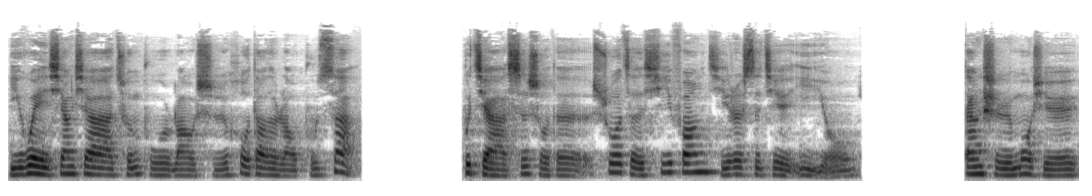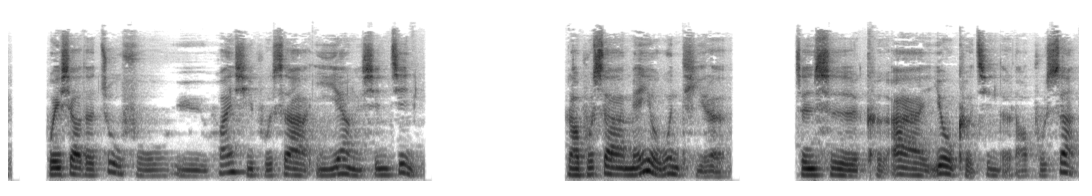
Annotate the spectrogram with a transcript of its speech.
一位乡下淳朴、老实、厚道的老菩萨，不假思索地说着西方极乐世界义游。当时末学微笑的祝福与欢喜菩萨一样心境。老菩萨没有问题了，真是可爱又可敬的老菩萨。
